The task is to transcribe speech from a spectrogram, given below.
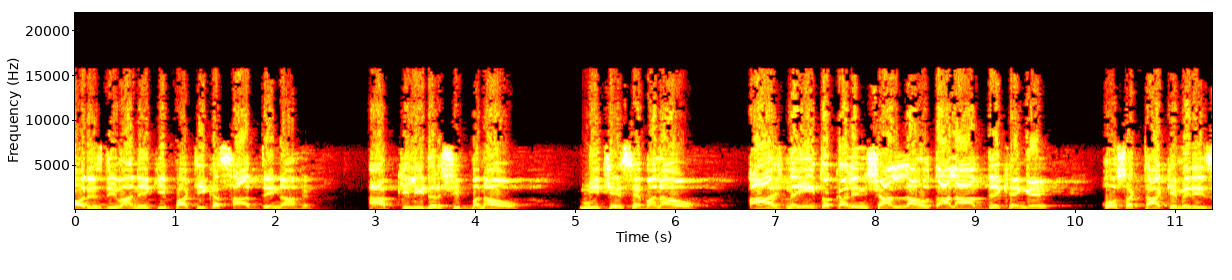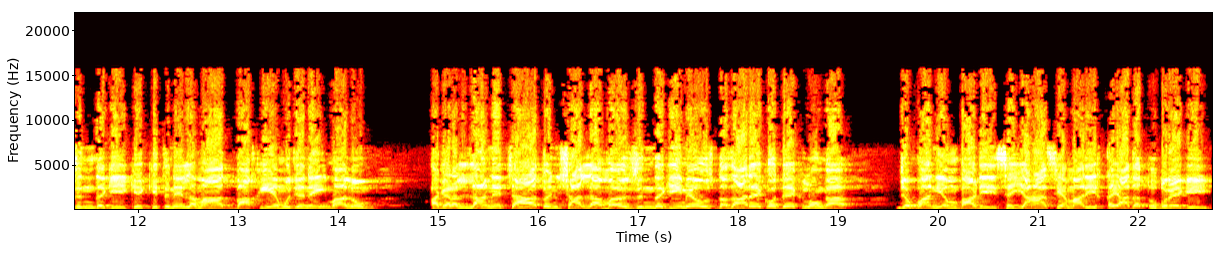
اور اس دیوانے کی پارٹی کا ساتھ دینا ہے۔ آپ کی لیڈرشپ بناؤ، نیچے سے بناؤ۔ آج نہیں تو کل انشاءاللہ تعالی آپ دیکھیں گے۔ ہو سکتا کہ میری زندگی کے کتنے لمحات باقی ہیں مجھے نہیں معلوم۔ اگر اللہ نے چاہا تو انشاءاللہ میں زندگی میں اس نظارے کو دیکھ لوں گا۔ جب وانیم باڑی سے یہاں سے ہماری قیادت ابھرے گی،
